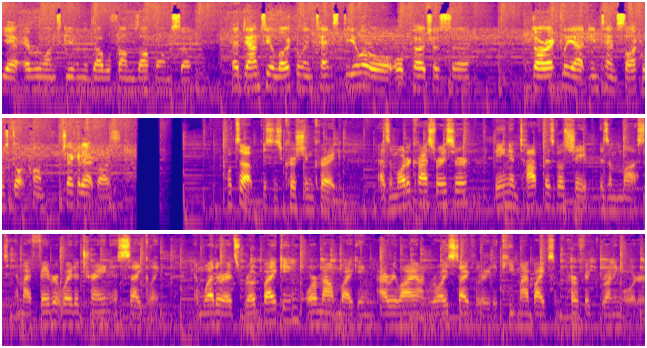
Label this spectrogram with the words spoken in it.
yeah, everyone's given the double thumbs up on. So head down to your local Intense dealer or, or purchase uh, directly at intensecycles.com. Check it out, guys. What's up? This is Christian Craig. As a motocross racer, being in top physical shape is a must, and my favorite way to train is cycling. And whether it's road biking or mountain biking, I rely on Roy Cyclery to keep my bikes in perfect running order.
